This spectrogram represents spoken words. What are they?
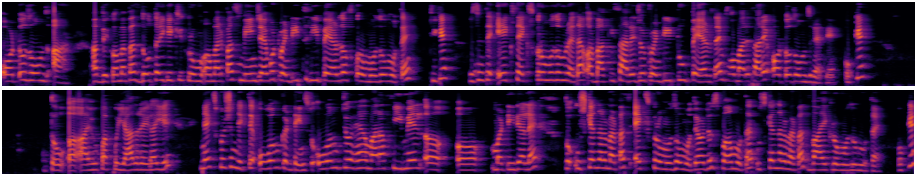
ऑटोजोम्स आर अब देखो, हमारे पास दो तरीके के क्रोमो हमारे पास मेन जो है, वो 23 पेयर्स ऑफ़ क्रोमोजोम होते हैं। ठीक है? जिसमें से एक सेक्स क्रोमोजोम रहता है और बाकी सारे जो 22 पेयर्स हैं, वो हमारे सारे ऑटोजोम्स रहते हैं। ओके तो आई होप आपको याद रहेगा ये। नेक्स्ट क्वेश्चन देखते हैं ओवम कंटेन्स तो ओवम जो है हमारा फीमेल मटेरियल है तो उसके अंदर हमारे पास एक्स क्रोमोजोम होते हैं और जो स्पर्म होता है, उसके अंदर हमारे पास वाई क्रोमोजोम होता है ओके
